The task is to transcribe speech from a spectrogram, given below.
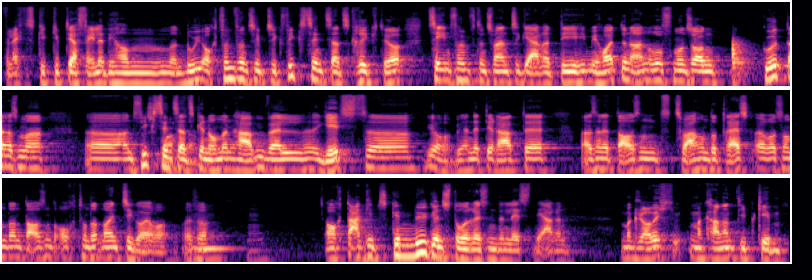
vielleicht es gibt, gibt ja Fälle, die haben 0875 Fixzinssatz gekriegt, ja, 10, 15, 20 Jahre, die mich heute noch anrufen und sagen, gut, dass wir äh, einen Fixzinssatz genommen haben, weil jetzt äh, ja, wäre nicht die Rate also nicht 1230 Euro, sondern 1890 Euro. Also mhm. auch da gibt's genügend Stories in den letzten Jahren. Man glaube ich, man kann einen Tipp geben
